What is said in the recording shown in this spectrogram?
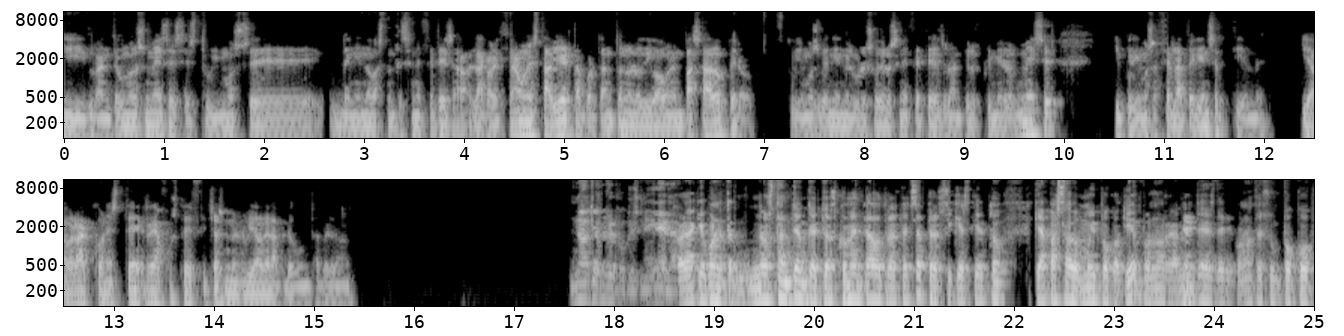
y durante unos meses estuvimos eh, vendiendo bastantes NFTs. La colección aún está abierta, por tanto no lo digo aún en pasado, pero estuvimos vendiendo el grueso de los NFTs durante los primeros meses y pudimos hacer la peli en septiembre. Y ahora con este reajuste de fechas me he olvidado de la pregunta, perdón. No te preocupes, Miguel. La verdad que, bueno, no obstante, aunque tú has comentado otras fechas, pero sí que es cierto que ha pasado muy poco tiempo, ¿no? Realmente desde que conoces un poco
